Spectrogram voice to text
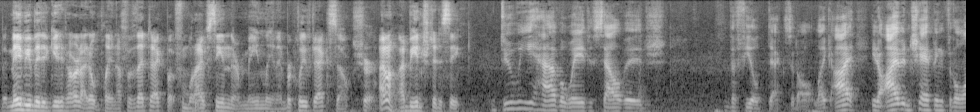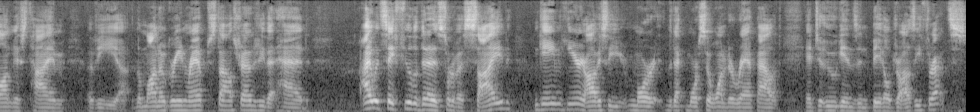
but maybe if they did get hit hard. I don't play enough of that deck, but from what I've seen, they're mainly an Embercleave deck. So Sure. I don't. know. I'd be interested to see. do we have a way to salvage the field decks at all? Like I, you know, I've been championing for the longest time the uh, the mono green ramp style strategy that had, I would say, Field of the Dead is sort of a side game here. Obviously, more the deck more so wanted to ramp out into Ugins and big Eldrazi threats,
